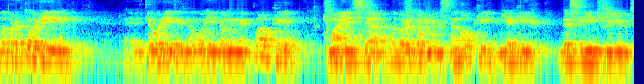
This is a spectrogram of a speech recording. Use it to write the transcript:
лабораторії е, теорії технології доменної плавки маються лабораторні установки, в яких досліджують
